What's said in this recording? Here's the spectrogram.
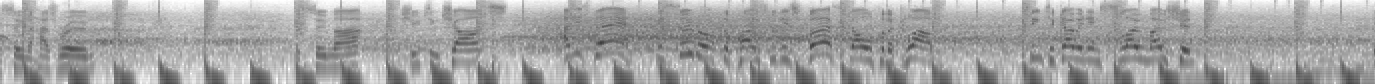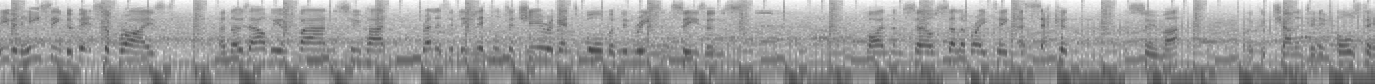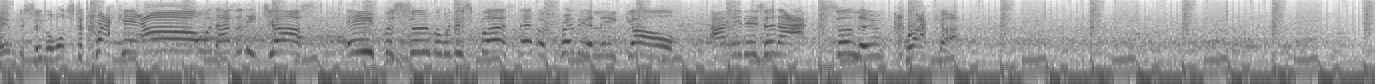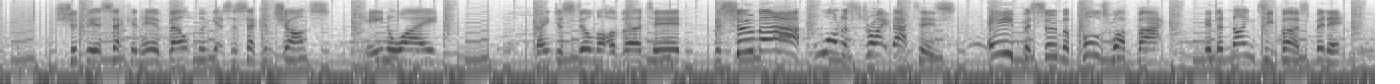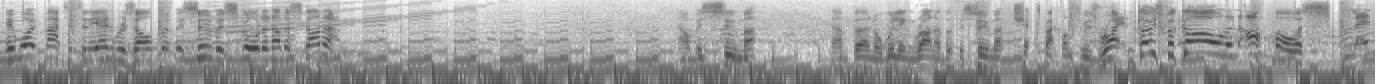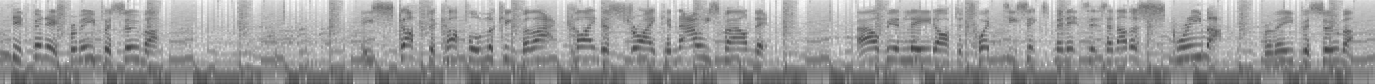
Bissouma has room. Bissouma, shooting chance. And it's there! Bissouma off the post with his first goal for the club. Seemed to go in in slow motion. Even he seemed a bit surprised. And those Albion fans who've had relatively little to cheer against Bournemouth in recent seasons find themselves celebrating a second. Bissouma, what a good challenge and it falls to him. Bissouma wants to crack it. Oh, and just? Yves Bissouma with his first ever Premier League goal, and it is an absolute cracker. Should be a second here. Veltman gets a second chance. Keen away. Danger still not averted. Bissouma! What a strike that is! Yves Bissouma pulls one back in the 91st minute. It won't matter to the end result, but Bissouma's scored another stunner. Now Bissouma, Dan Burn a willing runner, but Bissouma checks back onto his right and goes for goal. And oh, a splendid finish from Bissouma. He scuffed a couple looking for that kind of strike, and now he's found it. Albion lead after 26 minutes. It's another screamer from Bissouma.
